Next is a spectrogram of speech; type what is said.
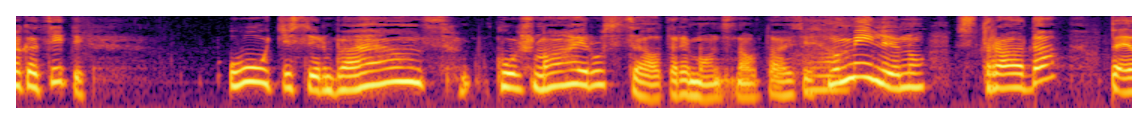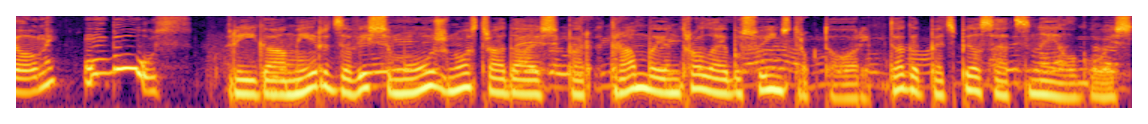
tā kā citi? Ūķis ir melns, kopš māja ir uzcelta, remonts nav taisīts. Nu, mīļie, nu, strādā, pelni un būs. Rīgā Mirdza visu mūžu nostrādājusi par tramvaju un trolēbusu instruktori. Tagad pēc pilsētas neilgojas.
